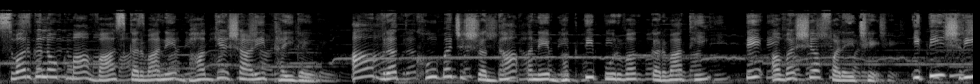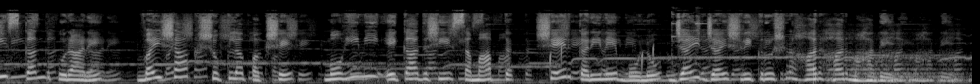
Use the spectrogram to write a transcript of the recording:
સ્વર્ગલોકમાં વાસ કરવાને ભાગ્યશાળી થઈ ગયો. આ વ્રત ખૂબ જ શ્રદ્ધા અને ભક્તિપૂર્વક કરવાથી તે અવશ્ય ફળે છે. ઇતિ શ્રી સ્કંદ પુરાણે વૈશાખ શુક્લ પક્ષે મોહિની એકાદશી સમાપ્ત શેર કરીને બોલો, જય જય શ્રી કૃષ્ણ, હર હર મહાદેવ મહાદેવ.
